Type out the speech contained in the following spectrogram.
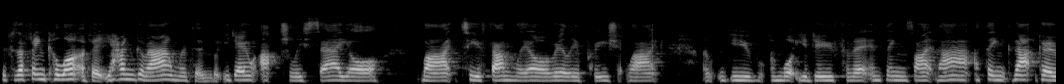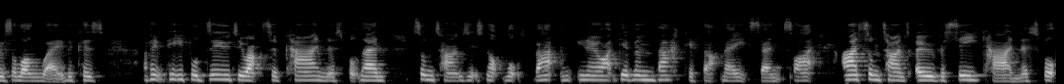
because I think a lot of it, you hang around with them, but you don't actually say or like to your family or really appreciate like uh, you and what you do for it and things like that. I think that goes a long way because I think people do do acts of kindness, but then sometimes it's not looked back, you know, like given back, if that makes sense. Like I sometimes oversee kindness, but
